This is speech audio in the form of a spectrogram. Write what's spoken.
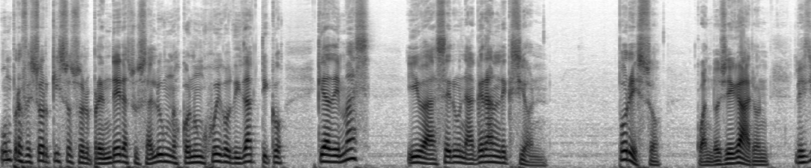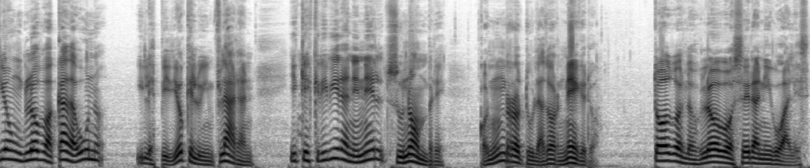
un profesor quiso sorprender a sus alumnos con un juego didáctico que además iba a ser una gran lección. Por eso, cuando llegaron, les dio un globo a cada uno y les pidió que lo inflaran y que escribieran en él su nombre, con un rotulador negro. Todos los globos eran iguales,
